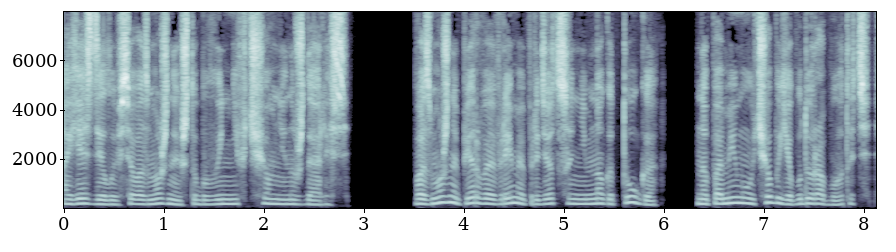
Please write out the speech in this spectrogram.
А я сделаю все возможное, чтобы вы ни в чем не нуждались. Возможно, первое время придется немного туго, но помимо учебы я буду работать.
